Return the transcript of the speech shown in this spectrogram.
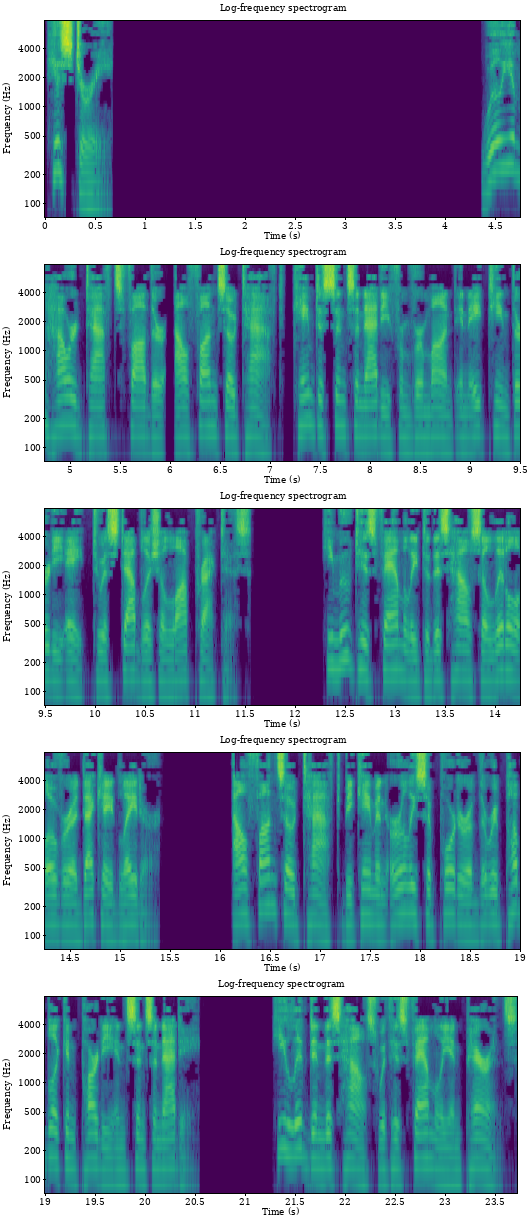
History William Howard Taft's father, Alphonso Taft, came to Cincinnati from Vermont in 1838 to establish a law practice. He moved his family to this house a little over a decade later. Alphonso Taft became an early supporter of the Republican Party in Cincinnati. He lived in this house with his family and parents.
